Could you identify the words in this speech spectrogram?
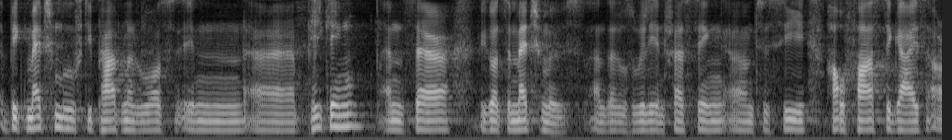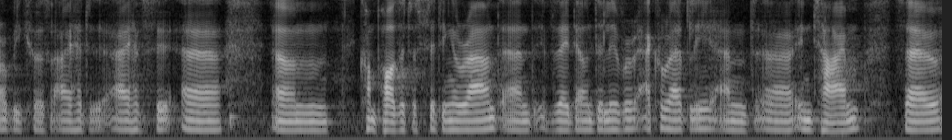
a big match move department was in uh, Peking, and there we got the match moves, and that was really interesting um, to see how fast the guys are because I had I have uh, um, compositors sitting around, and if they don't deliver accurately and uh, in time, so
